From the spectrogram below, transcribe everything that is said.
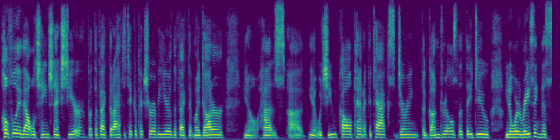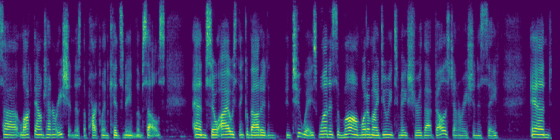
hopefully that will change next year. But the fact that i have to take a picture every year the fact that my daughter you know has uh, you know what she would call panic attacks during the gun drills that they do you know we're raising this uh, lockdown generation as the parkland kids name themselves. And so i always think about it in, in two ways. One as a mom what am i doing to make sure that bella's generation is safe? And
